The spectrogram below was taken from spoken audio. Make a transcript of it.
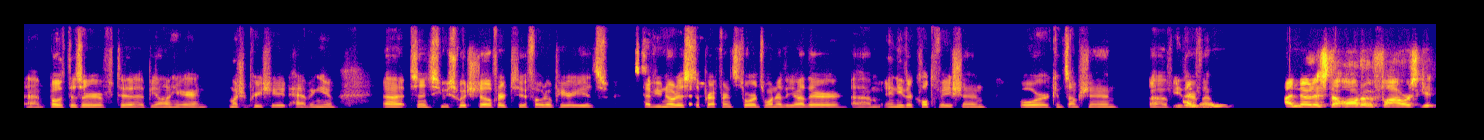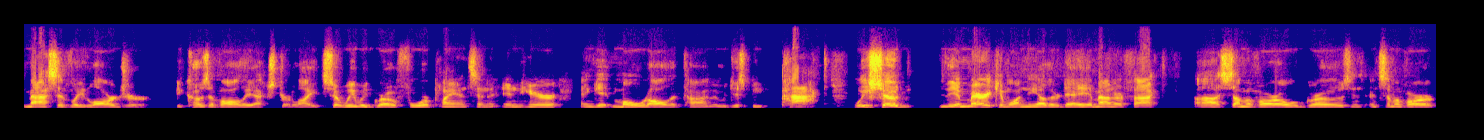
uh, both deserve to be on here, and much appreciate having you. Uh, since you switched over to photo periods, have you noticed a preference towards one or the other um, in either cultivation or consumption? of either I, of them? know- I noticed the auto flowers get massively larger because of all the extra light. So we would grow four plants in, in here and get mold all the time. It would just be packed. We showed the American one the other day. A matter of fact, uh, some of our old grows and, and some of our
